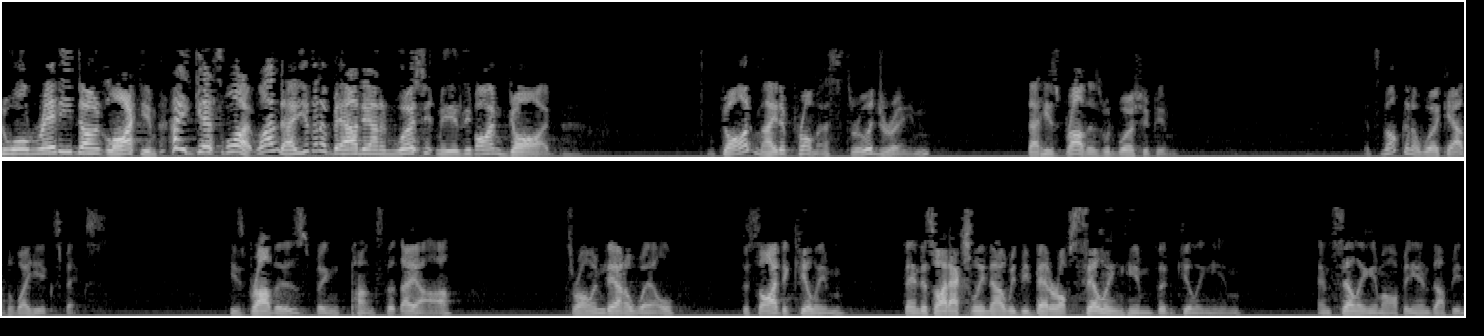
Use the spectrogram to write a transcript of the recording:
who already don't like him, hey, guess what? One day you're going to bow down and worship me as if I'm God. God made a promise through a dream that his brothers would worship him. It's not going to work out the way he expects. His brothers, being punks that they are, throw him down a well, decide to kill him, then decide, actually, no, we'd be better off selling him than killing him. And selling him off, he ends up in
